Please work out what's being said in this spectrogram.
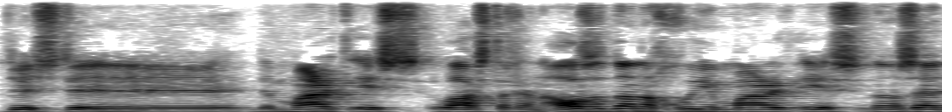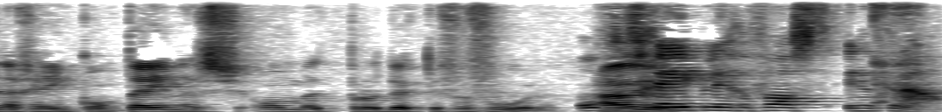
Dus de, de markt is lastig. En als er dan een goede markt is, dan zijn er geen containers om het product te vervoeren. Of de schepen liggen vast in het kanaal.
